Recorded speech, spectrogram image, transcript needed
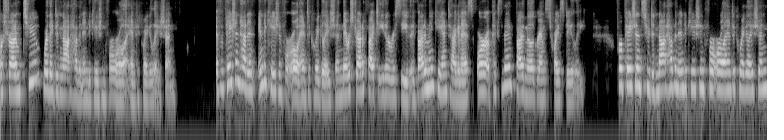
or stratum 2, where they did not have an indication for oral anticoagulation. If a patient had an indication for oral anticoagulation, they were stratified to either receive a vitamin K antagonist or apixaban 5 milligrams twice daily. For patients who did not have an indication for oral anticoagulation,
